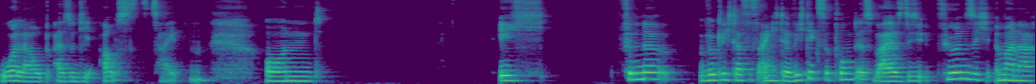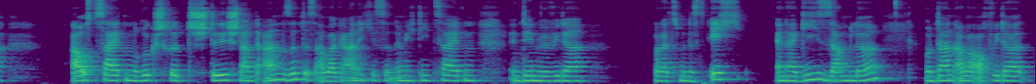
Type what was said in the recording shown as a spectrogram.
Urlaub, also die Auszeiten. Und ich finde wirklich, dass es eigentlich der wichtigste Punkt ist, weil sie fühlen sich immer nach Auszeiten, Rückschritt, Stillstand an, sind es aber gar nicht. Es sind nämlich die Zeiten, in denen wir wieder, oder zumindest ich, Energie sammle und dann aber auch wieder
